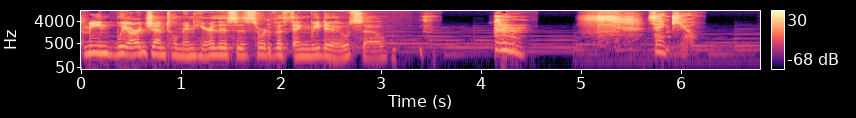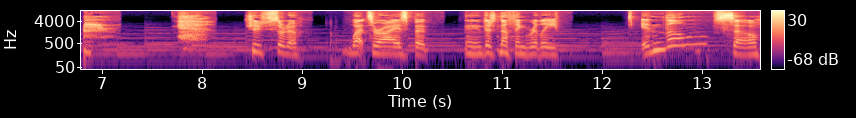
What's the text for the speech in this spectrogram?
I mean, we are gentlemen here. This is sort of a thing we do. So Thank you. she sort of wets her eyes, but I mean, there's nothing really in them, so.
